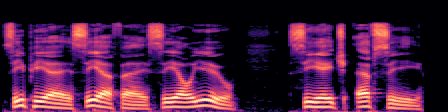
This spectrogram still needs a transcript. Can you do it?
CPA, CFA, CLU, CHFC,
